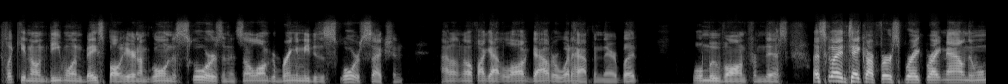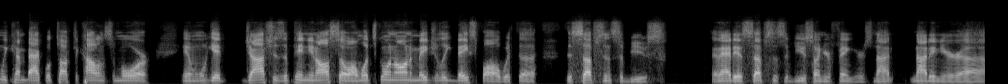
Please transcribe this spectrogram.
clicking on D1 baseball here and I'm going to scores and it's no longer bringing me to the scores section. I don't know if I got logged out or what happened there, but we'll move on from this. Let's go ahead and take our first break right now. And then when we come back, we'll talk to Colin some more and we'll get Josh's opinion also on what's going on in Major League Baseball with the the substance abuse, and that is substance abuse on your fingers, not not in your uh,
